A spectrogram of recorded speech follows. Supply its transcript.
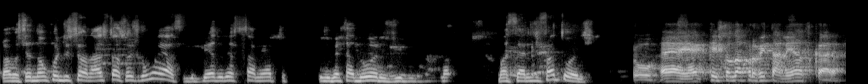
para você não condicionar situações como essa, de perda de orçamento de Libertadores, de uma, uma série de fatores. É, é a questão do aproveitamento, cara.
